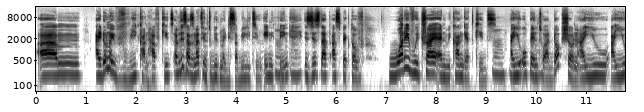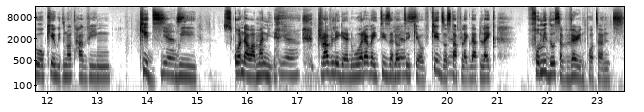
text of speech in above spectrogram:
um, I don't know if we can have kids. And this has nothing to do with my disability or anything. It's just that aspect of what if we try and we can't get kids? Mm-hmm. Are you open to adoption? Are you are you okay with not having kids? Yes. We squander our money Yeah. traveling and whatever it is and not Yes. take care of kids or Yeah. stuff like that. Like for me, those are very important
